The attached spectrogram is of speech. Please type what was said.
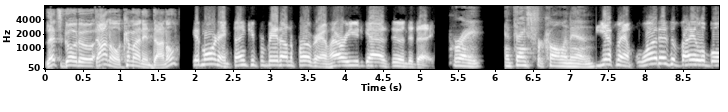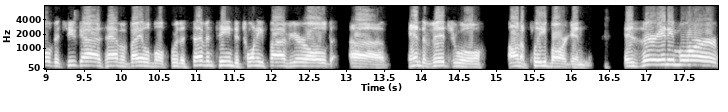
Let's go to Donald. Come on in, Donald. Good morning. Thank you for being on the program. How are you guys doing today? Great. And thanks for calling in. Yes, ma'am. What is available that you guys have available for the 17 to 25 year old uh, individual on a plea bargain? Is there any more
